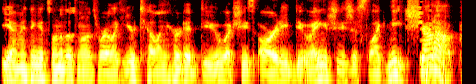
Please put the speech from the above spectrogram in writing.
Yeah, and I think it's one of those moments where like you're telling her to do what she's already doing. She's just like, "Neat, shut Yeah. up."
